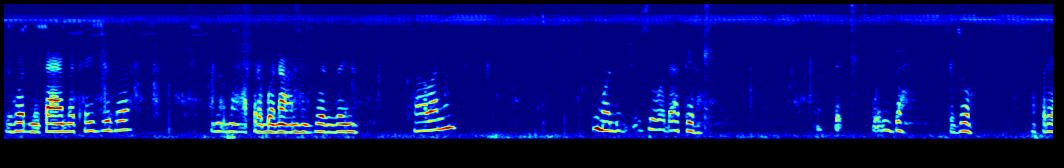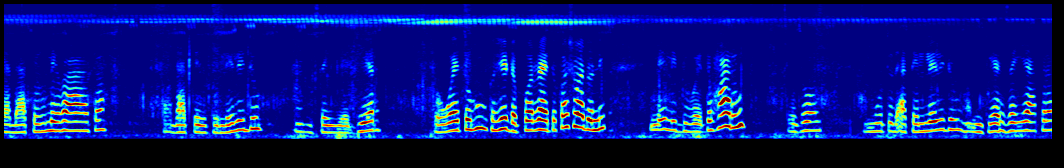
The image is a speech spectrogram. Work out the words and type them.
હો. હોદનો ટાઈમે થઈ ગયો હો. અને આપણે બનાવવાનું ઘેર જઈને ખાવાનું. મળી ગયું. જો દાંતેરું. પડી જાય જો. આપણે આ દાંતેરું લેવા આવ્યા હતા. દાંતેરું તો લઈ લીધું. અને સહી ઘેર. તો હોય તો શું કે હેઠ પરાય તો કશું વાંધો નહીં. લઈ લીધું હોય તો સારું તો જો, હું તો દાંતેરું લઈ લીધું. આમ ઘેર જઈએ આપણે.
